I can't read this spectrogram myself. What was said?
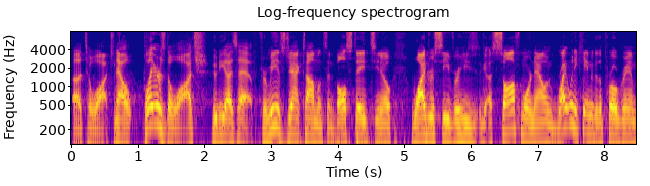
uh, to watch. Now, players to watch, who do you guys have? For me, it's Jack Tomlinson, Ball State's, you know, wide receiver. He's a sophomore now, and right when he came into the program,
